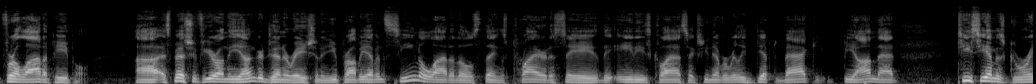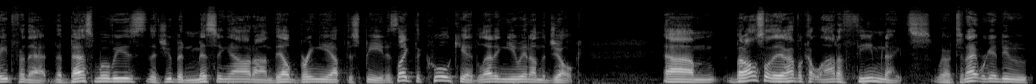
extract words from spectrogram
for a lot of people. Uh, especially if you're on the younger generation and you probably haven't seen a lot of those things prior to, say, the 80s classics. You never really dipped back beyond that. TCM is great for that. The best movies that you've been missing out on, they'll bring you up to speed. It's like the cool kid letting you in on the joke. Um, but also, they have a lot of theme nights. Well, tonight we're going to do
